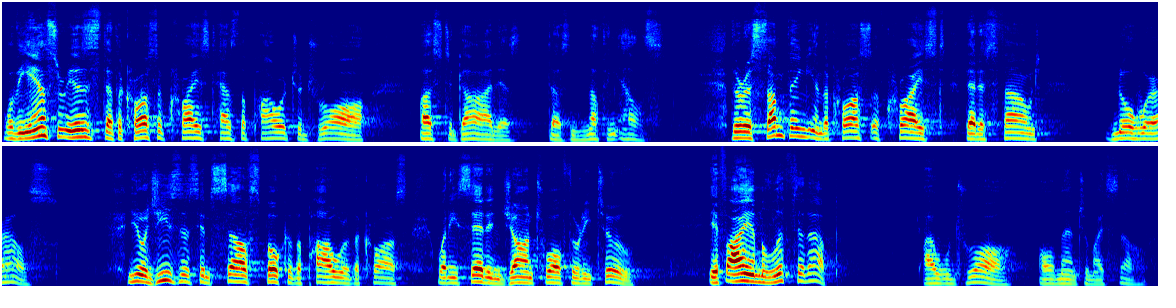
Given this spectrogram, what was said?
Well, the answer is that the cross of Christ has the power to draw us to God as does nothing else. There is something in the cross of Christ that is found nowhere else. You know, Jesus himself spoke of the power of the cross when he said in John 12 32, If I am lifted up, I will draw all men to myself.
